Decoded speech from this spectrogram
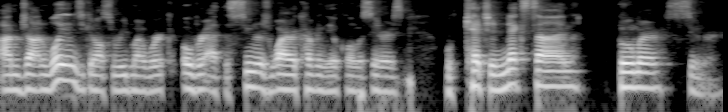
I'm John Williams. You can also read my work over at the Sooners Wire covering the Oklahoma Sooners. We'll catch you next time. Boomer Sooner.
